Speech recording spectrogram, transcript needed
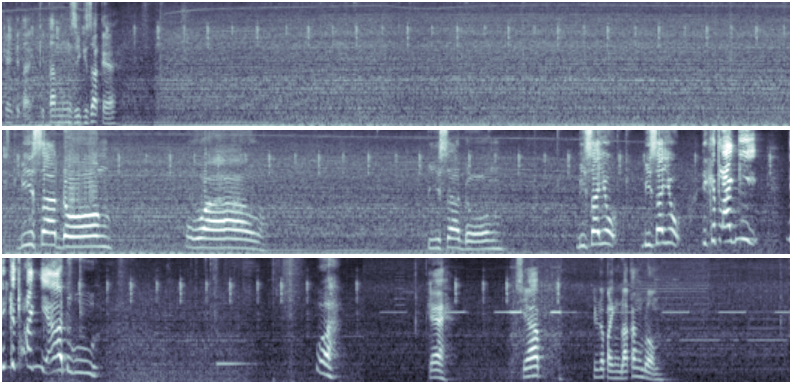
Oke, kita kita mengzigzag ya. Bisa dong. Wow. Bisa dong. Bisa yuk. Bisa yuk. Dikit lagi. Dikit lagi. Aduh. Wah. Oke. Siap. Ini udah paling belakang belum?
